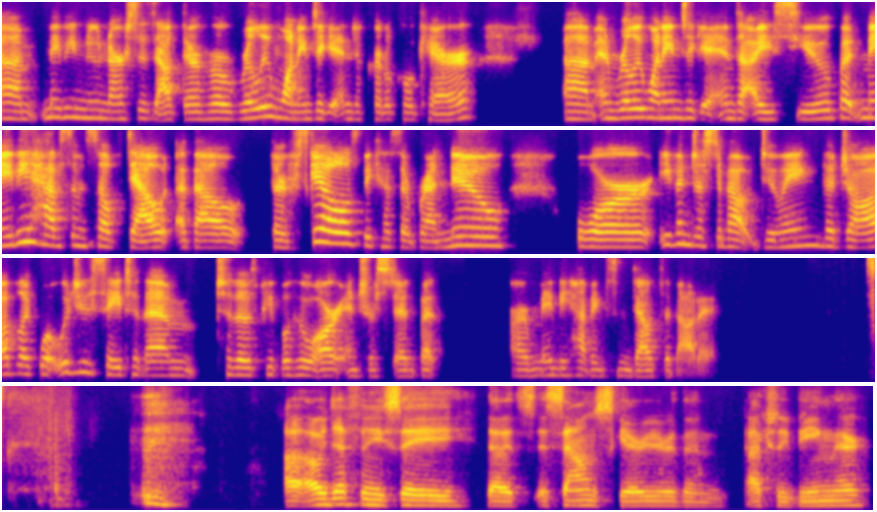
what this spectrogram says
um, maybe new nurses out there who are really wanting to get into critical care um, and really wanting to get into ICU, but maybe have some self doubt about their skills because they're brand new, or even just about doing the job? Like, what would you say to them, to those people who are interested but are maybe having some doubts about it? I would definitely say that it's it sounds scarier than actually being there,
